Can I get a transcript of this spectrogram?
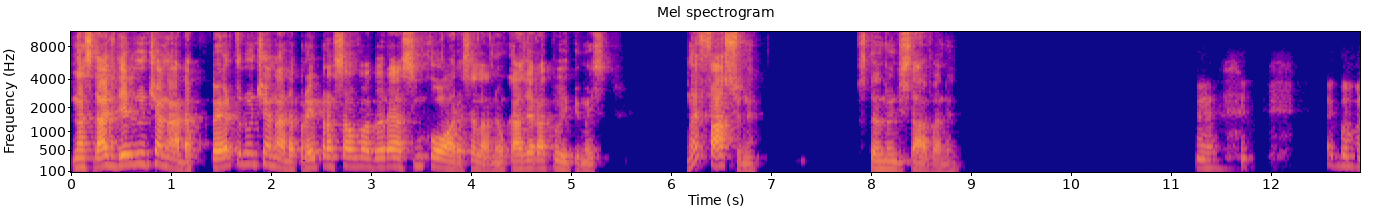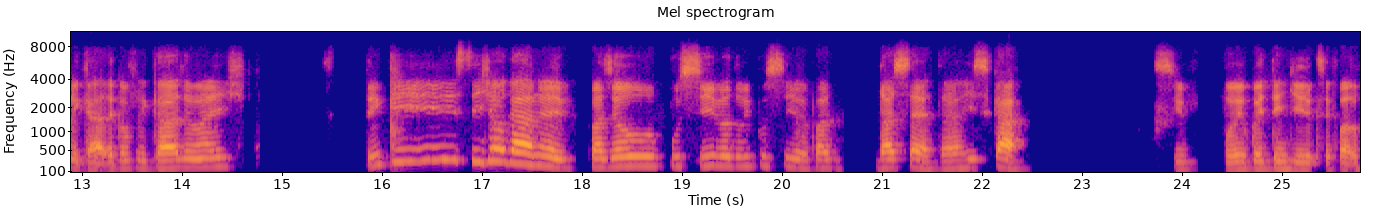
na cidade dele não tinha nada, perto não tinha nada, para ir para Salvador era cinco horas, sei lá, no caso era Aratuípe, mas não é fácil, né? Estando onde estava, né? É, é complicado, é complicado, mas tem que se jogar, né? Fazer o possível do impossível para dar certo, arriscar. Se foi o que eu entendi que você falou.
